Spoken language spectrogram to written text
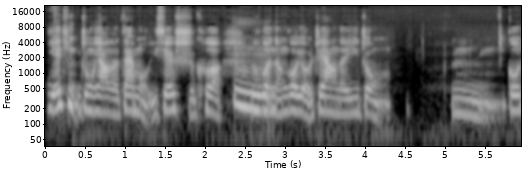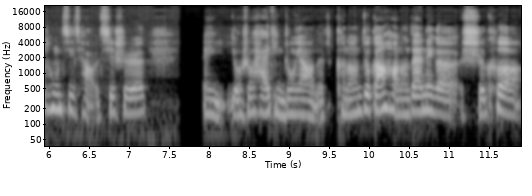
也挺重要的，在某一些时刻，嗯，如果能够有这样的一种，嗯，沟通技巧，其实，哎，有时候还挺重要的，可能就刚好能在那个时刻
